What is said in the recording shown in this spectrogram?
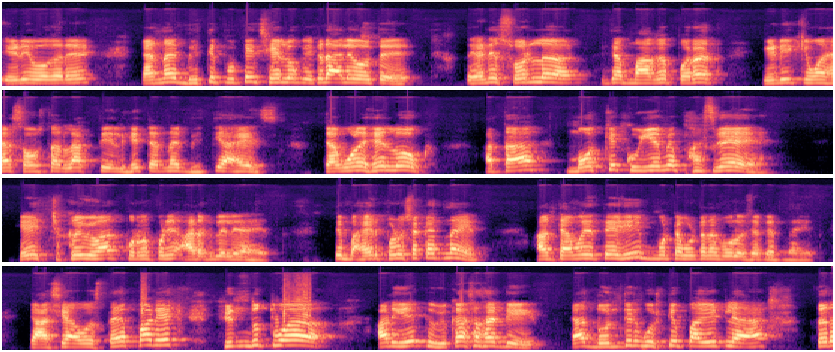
ईडी वगैरे त्यांना भीतीपुटीच हे लोक इकडे आले होते. तर ह्याने सोडलं त्या मागं परत ईडी किंवा ह्या संस्था लागतील हे त्यांना भीती आहेच. त्यामुळे हे लोक आता मौत के कुये में फस गए. हे चक्रव्यूहात पूर्णपणे अडकलेले आहेत. ते बाहेर पडू शकत नाहीत. आणि त्यामध्ये तेही मोठ्या मोठ्यानं बोलू शकत नाहीत. ही अशी अवस्था आहे. पण एक हिंदुत्व आणि एक विकासासाठी या दोन तीन गोष्टी पाहितल्या तर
